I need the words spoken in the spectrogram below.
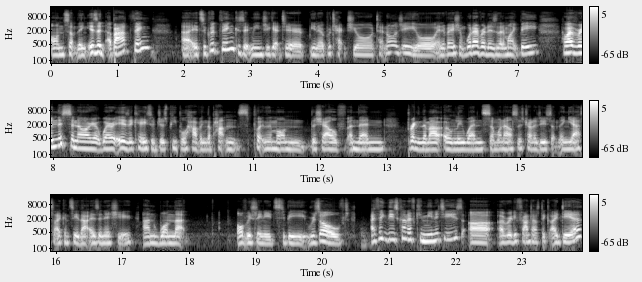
on something isn't a bad thing. Uh, it's a good thing because it means you get to you know protect your technology, your innovation, whatever it is that it might be. However, in this scenario where it is a case of just people having the patents, putting them on the shelf, and then bringing them out only when someone else is trying to do something, yes, I can see that is an issue and one that obviously needs to be resolved. I think these kind of communities are a really fantastic idea.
